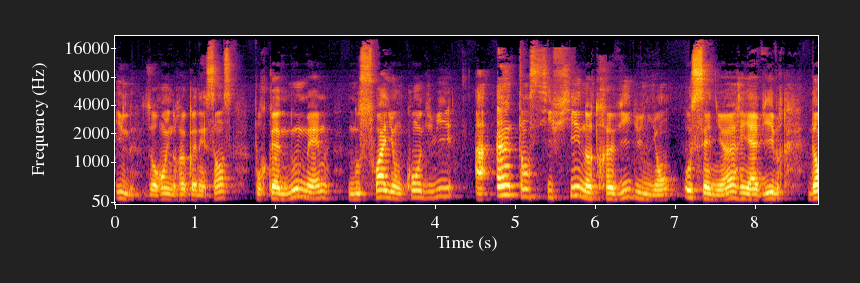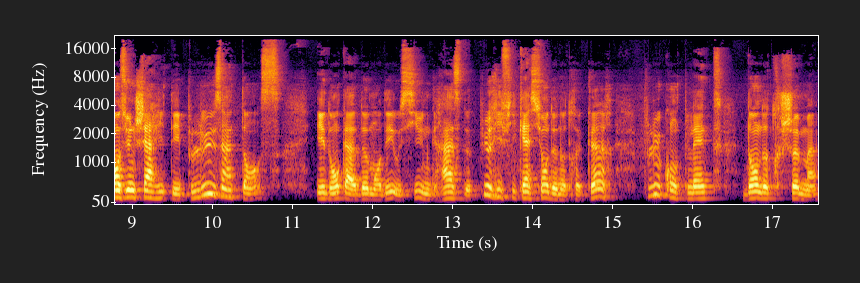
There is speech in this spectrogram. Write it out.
Ils auront une reconnaissance pour que nous-mêmes, nous soyons conduits à intensifier notre vie d'union au Seigneur et à vivre dans une charité plus intense et donc à demander aussi une grâce de purification de notre cœur plus complète dans notre chemin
